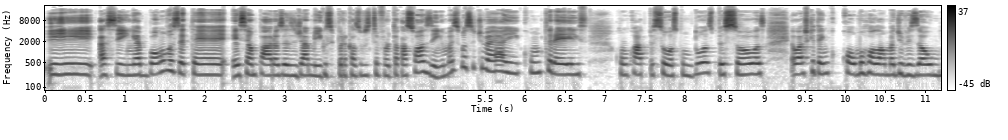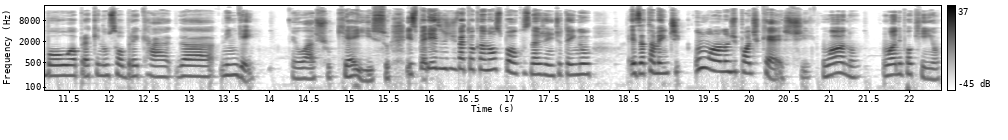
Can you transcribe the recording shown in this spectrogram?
E, assim, é bom você ter esse amparo, às vezes, de amigos, se por acaso você for tocar sozinho. Mas se você tiver aí com três, com quatro pessoas, com duas pessoas, eu acho que tem como rolar uma divisão boa para quem não sobrecarga ninguém. Eu acho que é isso. Experiência a gente vai tocando aos poucos, né, gente? Eu tenho exatamente um ano de podcast. Um ano? Um ano e pouquinho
